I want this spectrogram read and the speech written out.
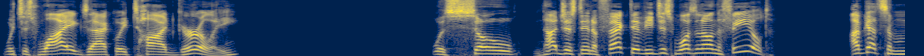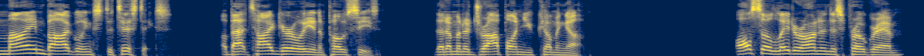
which is why exactly Todd Gurley was so not just ineffective, he just wasn't on the field. I've got some mind boggling statistics about Todd Gurley in the postseason that I'm going to drop on you coming up. Also, later on in this program,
